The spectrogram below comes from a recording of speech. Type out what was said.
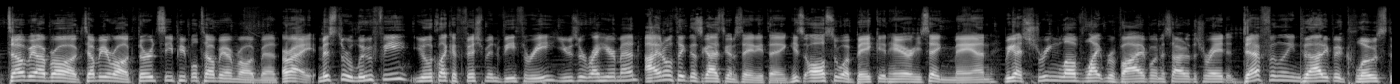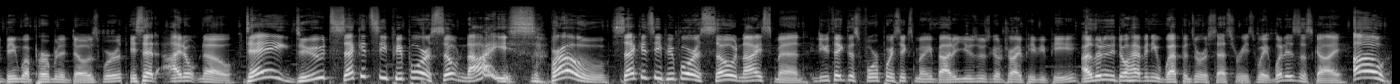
tell me I'm wrong. Tell me you're wrong. Third Sea people tell me I'm wrong, man. All right, Mr. Luffy, you look like a Fishman V3 user right here, man. I don't think this guy's gonna say anything. He's also a bacon hair. He's saying man. We got String Love Light Revive on the side of the trade. Definitely not even close to being what permanent dough's worth. He said, I don't know. Dang, dude. Second Sea people are so nice. Bro, second Sea people are so nice, man. Do you think this 4.6 million bounty user is gonna try PvP? I literally don't have any weapons or accessories. Wait, what is this guy? Oh!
